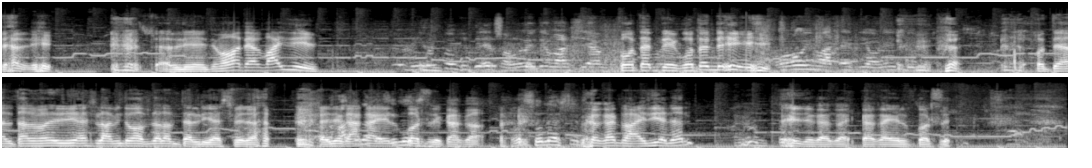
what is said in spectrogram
তেল নিয়ে তেল নিয়ে মামা, তেল পাইছিস? দিয়ে দিয়ে। ও তেল তারপরে নিয়ে আসলো আমি তো ভাবছিলাম তেল নিয়ে আসবে না। এই যে কাকা হেল্প করছে কাকা। কাকা ভাই দিয়ে দেন। এই যে কাকা কাকা হেল্প করছে।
